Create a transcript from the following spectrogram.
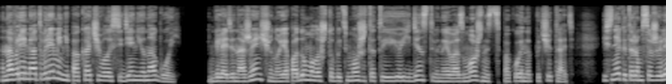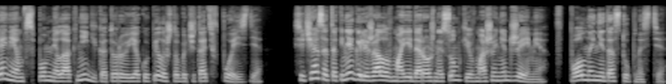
она время от времени покачивала сиденье ногой. Глядя на женщину, я подумала, что, быть может, это ее единственная возможность спокойно почитать, и с некоторым сожалением вспомнила о книге, которую я купила, чтобы читать в поезде. Сейчас эта книга лежала в моей дорожной сумке в машине Джейми, в полной недоступности.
